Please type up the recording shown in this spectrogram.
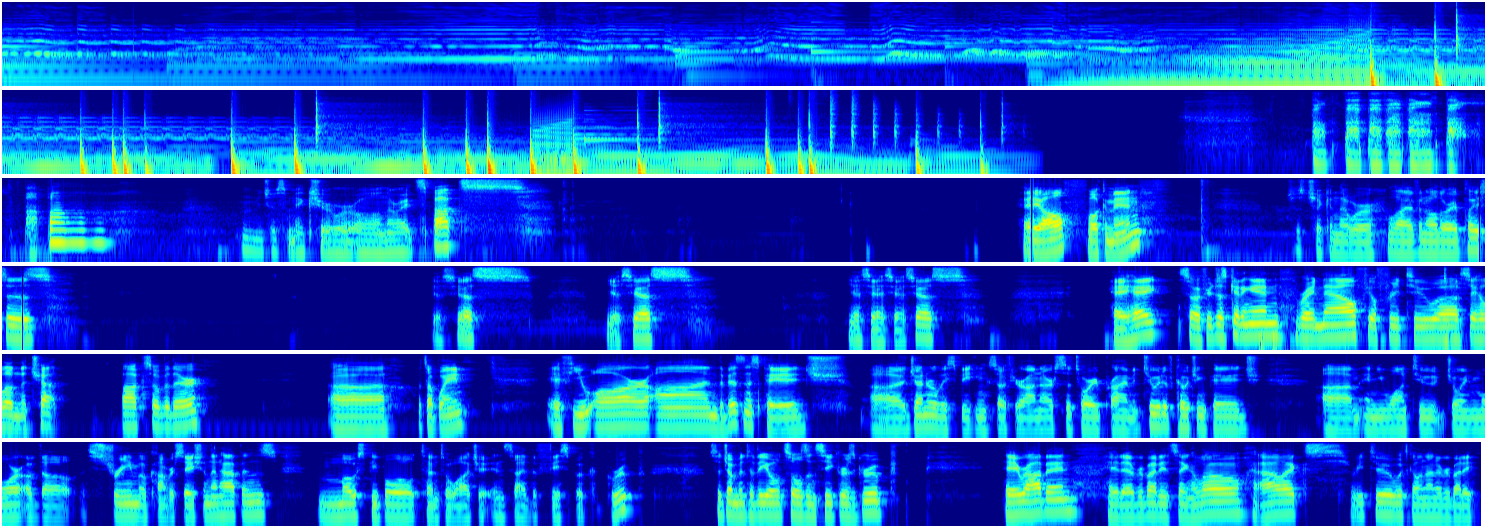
Música just make sure we're all in the right spots. Hey, y'all, welcome in. Just checking that we're live in all the right places. Yes, yes. Yes, yes. Yes, yes, yes, yes. Hey, hey. So if you're just getting in right now, feel free to uh, say hello in the chat box over there. Uh, what's up, Wayne? If you are on the business page, uh, generally speaking, so if you're on our Satori Prime intuitive coaching page um, and you want to join more of the stream of conversation that happens, most people tend to watch it inside the Facebook group. So jump into the Old Souls and Seekers group. Hey, Robin. Hey to everybody that's saying hello. Alex, Ritu, what's going on, everybody?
